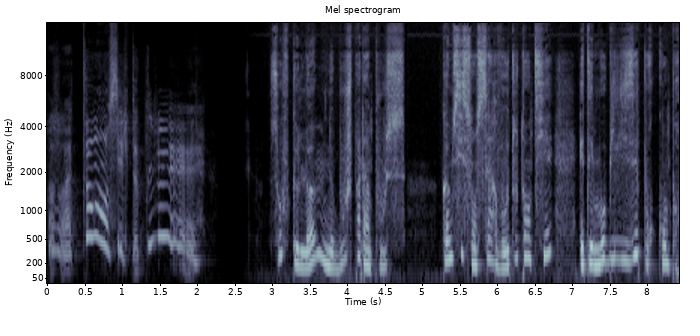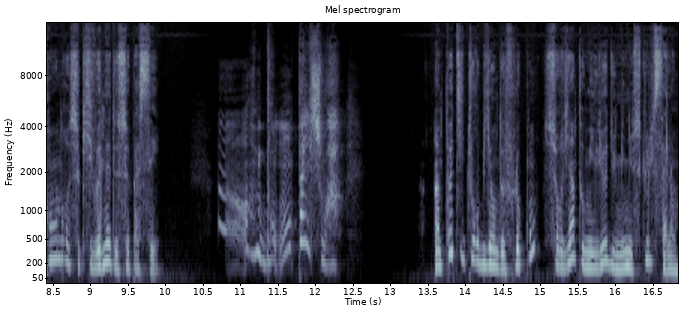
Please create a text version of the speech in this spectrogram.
Va-t'en, s'il te plaît. Sauf que l'homme ne bouge pas d'un pouce, comme si son cerveau tout entier était mobilisé pour comprendre ce qui venait de se passer. Oh, bon, pas le choix. Un petit tourbillon de flocons survient au milieu du minuscule salon.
